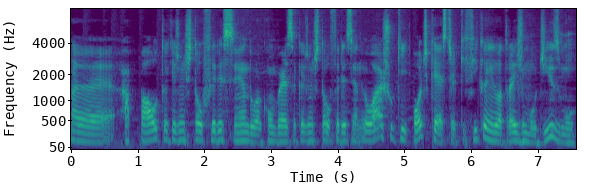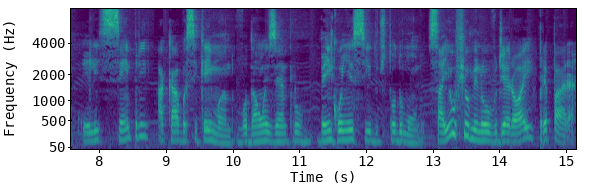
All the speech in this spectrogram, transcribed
é, a pauta que a gente está oferecendo, a conversa que a gente está oferecendo. Eu acho que podcaster que fica indo atrás de modismo, ele sempre acaba se queimando. Vou dar um exemplo bem conhecido de todo mundo. Saiu o filme novo de herói, prepara,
